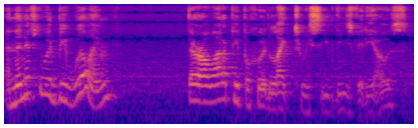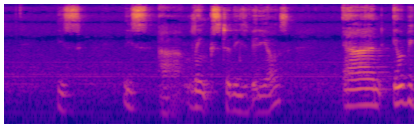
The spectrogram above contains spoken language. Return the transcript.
And then if you would be willing, there are a lot of people who would like to receive these videos, these, these uh, links to these videos. And it would be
